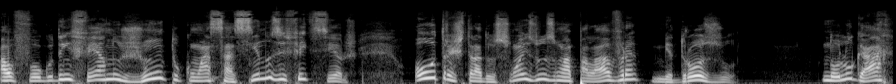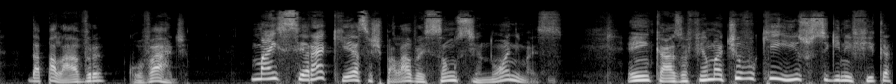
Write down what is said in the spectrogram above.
ao fogo do inferno junto com assassinos e feiticeiros. Outras traduções usam a palavra medroso no lugar da palavra covarde. Mas será que essas palavras são sinônimas? Em caso afirmativo, o que isso significa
